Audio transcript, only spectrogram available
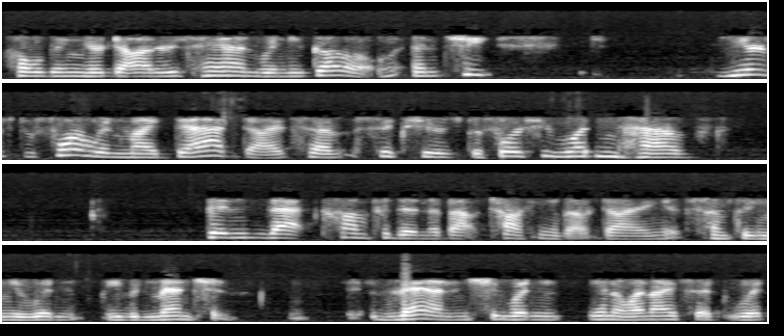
holding your daughter's hand when you go. And she years before when my dad died seven, six years before she wouldn't have been that confident about talking about dying. It's something you wouldn't even mention. Then she wouldn't you know when i said what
